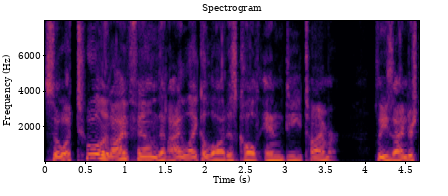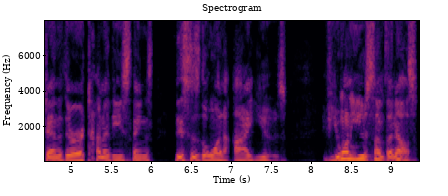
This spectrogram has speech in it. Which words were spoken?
So, a tool that I've found that I like a lot is called ND Timer. Please, I understand that there are a ton of these things. This is the one I use. If you want to use something else,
